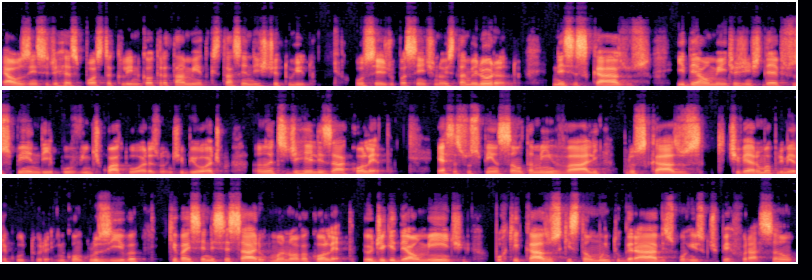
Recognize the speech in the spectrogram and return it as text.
é a ausência de resposta clínica ao tratamento que está sendo instituído, ou seja, o paciente não está melhorando. Nesses casos, idealmente a gente deve suspender por 24 horas o antibiótico antes de realizar a coleta. Essa suspensão também vale para os casos que tiveram uma primeira cultura inconclusiva, que vai ser necessário uma nova coleta. Eu digo idealmente porque casos que estão muito graves, com risco de perfuração,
